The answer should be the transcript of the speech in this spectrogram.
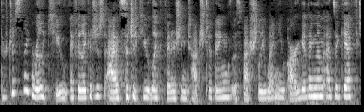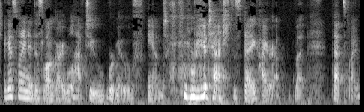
they're just like really cute. I feel like it just adds such a cute like finishing touch to things, especially when you are giving them as a gift. I guess when I knit this longer, I will have to remove and reattach the tag higher up, but that's fine.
